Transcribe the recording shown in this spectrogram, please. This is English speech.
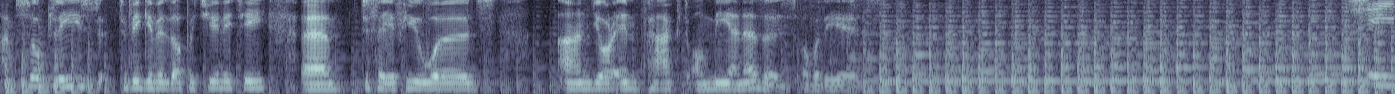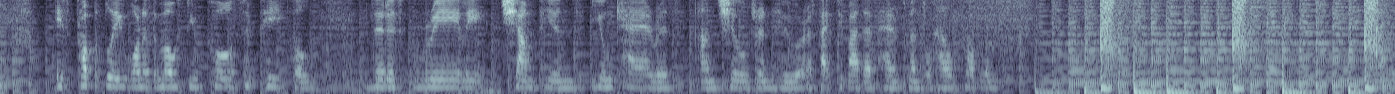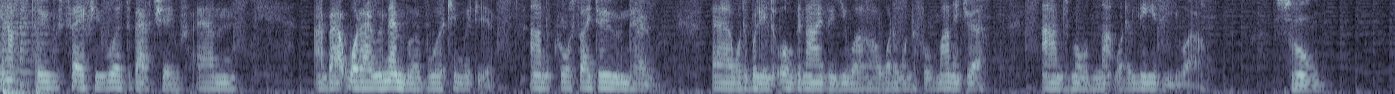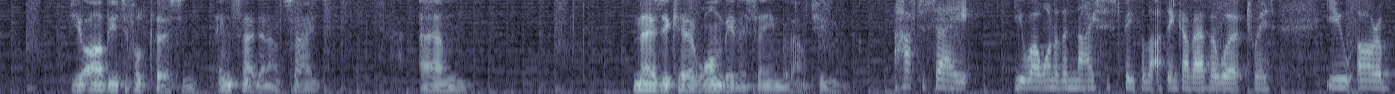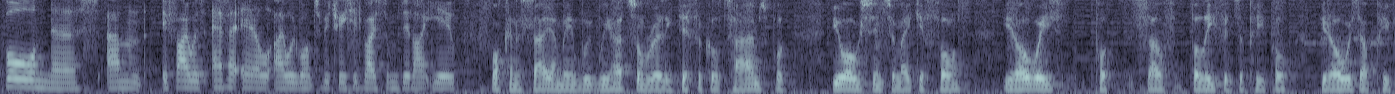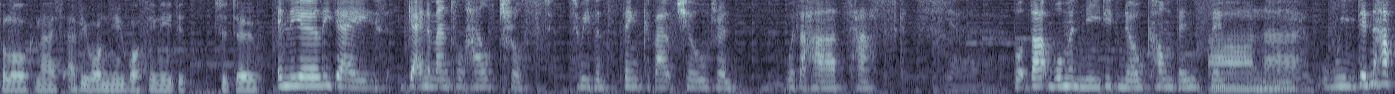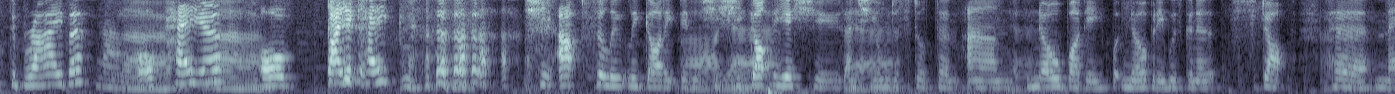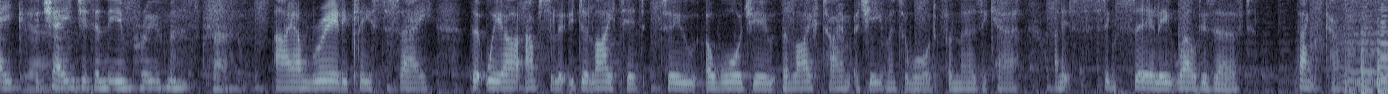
I'm so pleased to be given the opportunity um, to say a few words and your impact on me and others over the years. She is probably one of the most important people that has really championed young carers and children who are affected by their parents' mental health problems. I've been asked to say a few words about you, um, about what I remember of working with you. And of course I do know uh, what a brilliant organiser you are, what a wonderful manager, and more than that, what a leader you are. So, you are a beautiful person, inside and outside. Um, Merseycare won't be the same without you. I have to say, you are one of the nicest people that I think I've ever worked with. You are a born nurse, and if I was ever ill, I would want to be treated by somebody like you. What can I say? I mean, we, we had some really difficult times, but you always seem to make it fun. You always put self-belief into people. You'd always have people organised. Everyone knew what they needed to do. In the early days, getting a mental health trust to even think about children was a hard task. Yeah. But that woman needed no convincing. Oh no. We didn't have to bribe her No. or pay her or buy her cakes. she absolutely got it, didn't Oh, she? She got the issues and she understood them and Yeah. nobody but nobody was going to stop her make Yeah. the changes and the improvements. Exactly. I am really pleased to say that we are absolutely delighted to award you the Lifetime Achievement Award for Merseycare and it's sincerely well deserved. Thanks Karen.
